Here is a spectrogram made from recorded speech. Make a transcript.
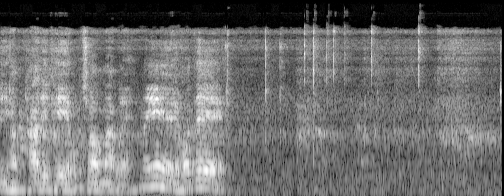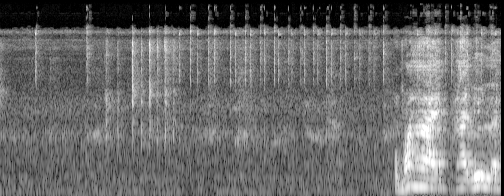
นี่ครับท่าเท่ๆผมชอบมากเลย นี่โคตรเท่ ผมว่าไฮไฮลื่นเลย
